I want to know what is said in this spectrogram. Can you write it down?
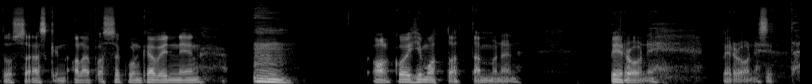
tuossa äsken Alepassa, kun kävin, niin alkoi himottaa tämmönen peroni, peroni sitten.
